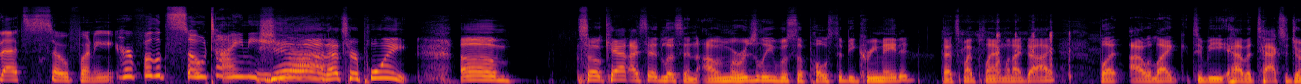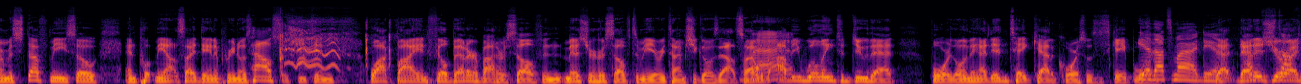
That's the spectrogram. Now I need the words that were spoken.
That's so funny. Her foot looks so tiny. Yeah, that's her point. Um, so, Kat, I said, listen, I'm originally was supposed to be cremated. That's my plan when I die. But I would like to be have a taxidermist stuff me so and put me outside Dana Perino's house so she can walk by and feel better about herself and measure herself to me every time she goes out. So I would, I'll be willing to do that for her. The only thing I didn't take, Kat, of course, was the skateboard. Yeah, that's my idea. That that is your stuffing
